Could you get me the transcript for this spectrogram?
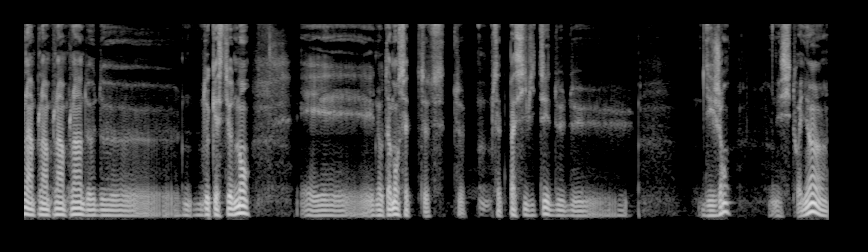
plein, plein, plein, plein de, de, questionnements. Et, notamment cette, cette, passivité de, des gens, des citoyens.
